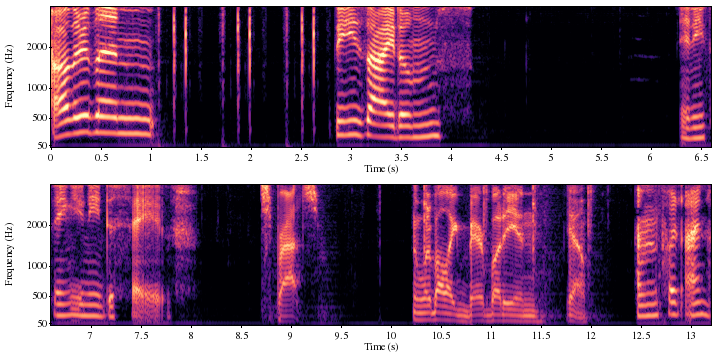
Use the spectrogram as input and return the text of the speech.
Other than these items, anything you need to save? Sprats. And what about like Bear Buddy and yeah. I'm put. I know.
